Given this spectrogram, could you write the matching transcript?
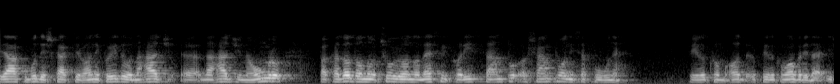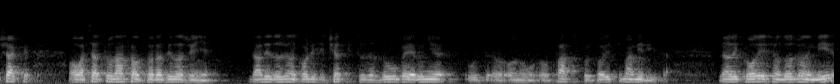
jako bude škakljiva. Oni koji idu na hađ, e, na hađ i na umru, pa kad od ono čuju, ono ne smije koristiti šampon i sapune prilikom, od, prilikom obrida. I čak ova, sad tu nastalo to razilaženje. Da li je dozvoljeno koristiti četkicu za zube, jer u nje, u, onu pastu koju koristi, ima mirisa. Da li koristimo ono, dozvoljeno mi, uh,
